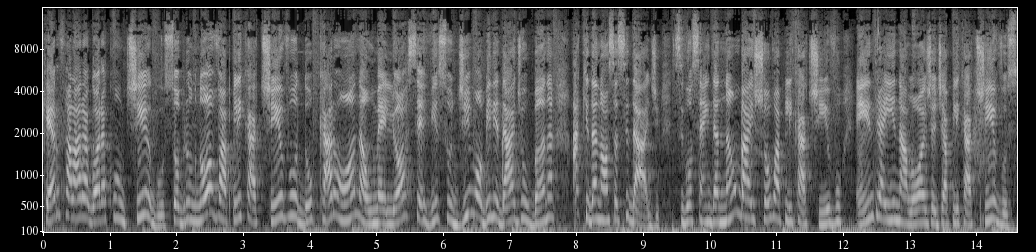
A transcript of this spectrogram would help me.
Quero falar agora contigo sobre o novo aplicativo do Carona, o melhor serviço de mobilidade urbana aqui da nossa cidade. Se você ainda não baixou o aplicativo, entre aí na loja de aplicativos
